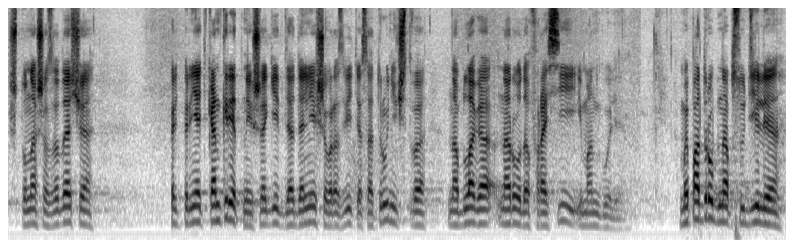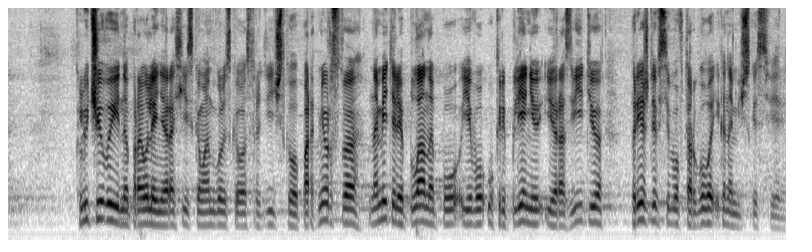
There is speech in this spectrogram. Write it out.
что наша задача предпринять конкретные шаги для дальнейшего развития сотрудничества на благо народов России и Монголии. Мы подробно обсудили ключевые направления российско-монгольского стратегического партнерства, наметили планы по его укреплению и развитию, прежде всего в торгово-экономической сфере.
